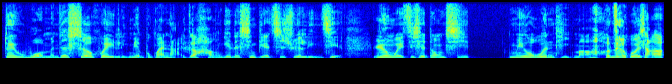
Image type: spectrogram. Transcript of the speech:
对我们的社会里面，不管哪一个行业的性别秩序的理解，认为这些东西。没有问题吗？这个我想要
